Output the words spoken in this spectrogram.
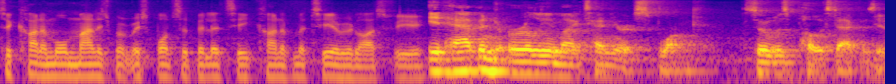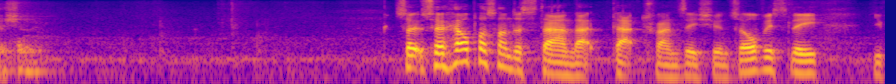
to kind of more management responsibility kind of materialize for you it happened early in my tenure at Splunk so it was post acquisition so so help us understand that that transition so obviously you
